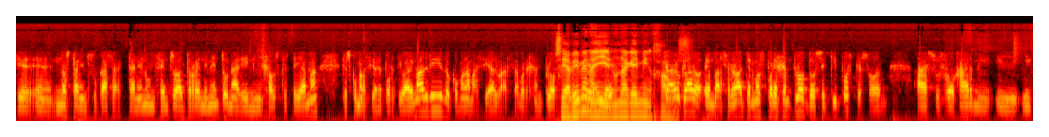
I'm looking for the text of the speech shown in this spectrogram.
eh, no están en su casa, están en un centro de alto rendimiento, una gaming house que se llama, que es como la Ciudad Deportiva del Madrid o como la Masía del Barça, por ejemplo. O sea, viven ahí, eh, en una gaming house. Claro, claro. En Barcelona tenemos, por ejemplo, dos equipos que son Asus Rock Army y, y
